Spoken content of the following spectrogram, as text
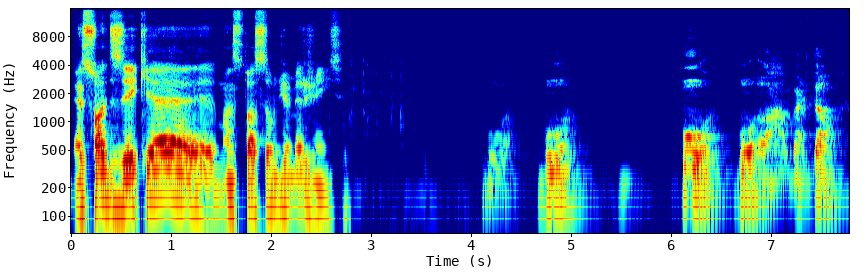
É só dizer que é uma situação de emergência. Boa, boa, boa, boa. Ah, Humbertão.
